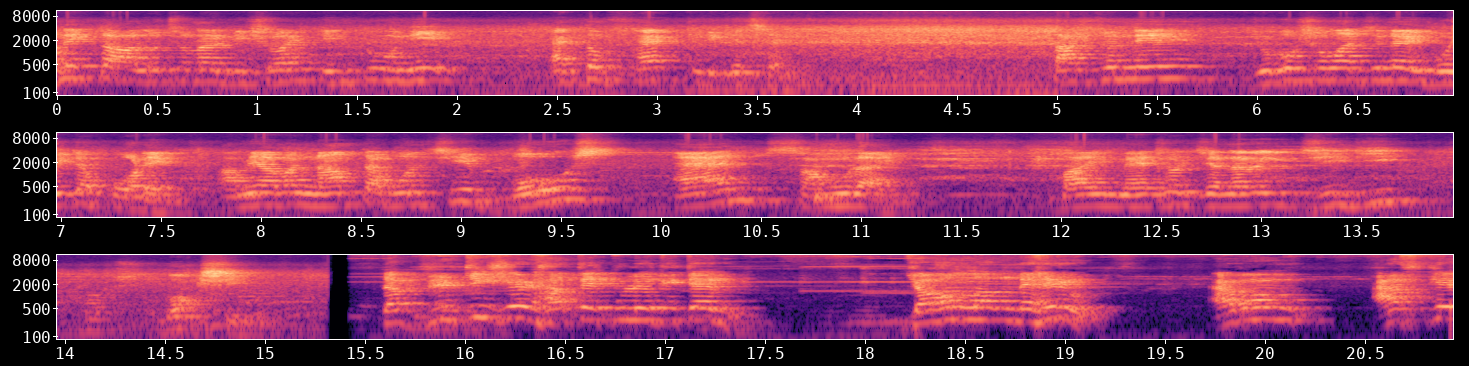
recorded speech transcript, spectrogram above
অনেকটা আলোচনার বিষয়, কিন্তু উনি একদম ফ্যাক্ট লিখেছেন। তার জন্যে যুব সমাজ জন্য এই বইটা পড়ে। আমি আমার নামটা বলছি, Bose and samurai by major general G D Bakshi. তা ব্রিটিশের হাতে তুলে দিতেন জওহরলাল নেহেরু এবং আজকে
